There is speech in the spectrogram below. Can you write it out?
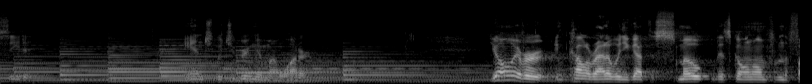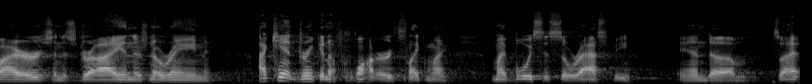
seated. Ange, would you bring me my water? Y'all ever in Colorado when you got the smoke that's going on from the fires and it's dry and there's no rain? I can't drink enough water. It's like my, my voice is so raspy. And um, so I,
